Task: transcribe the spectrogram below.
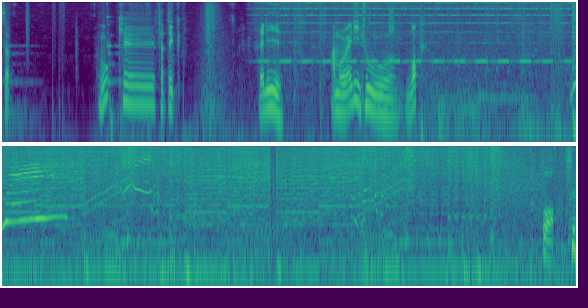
So. Okay, fertig. Ready. I'm ready to wop.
